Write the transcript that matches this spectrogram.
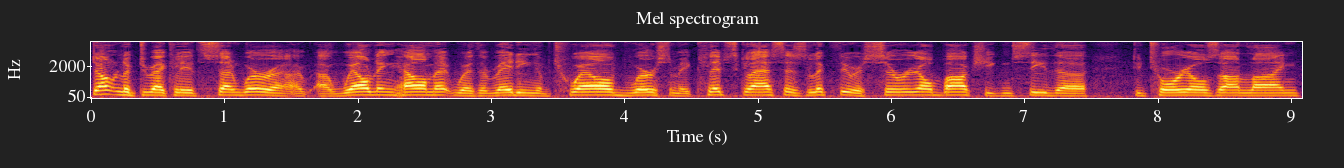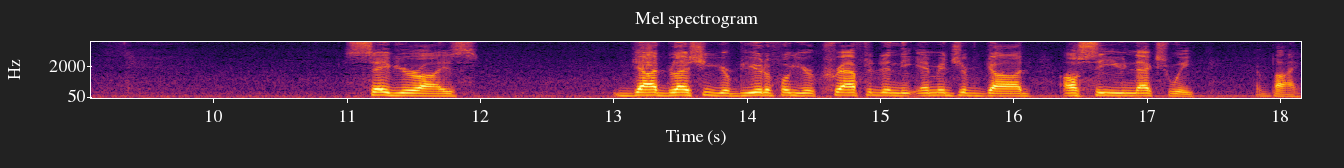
Don't look directly at the sun. Wear a, a welding helmet with a rating of 12. Wear some eclipse glasses. Look through a cereal box. You can see the tutorials online. Save your eyes. God bless you. You're beautiful. You're crafted in the image of God. I'll see you next week. Bye.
